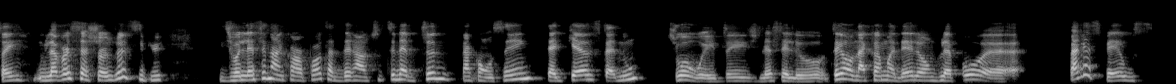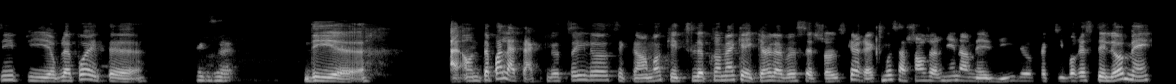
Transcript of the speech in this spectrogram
Tu sais, ou laver sécheuse, je sais plus. Il dit, je vais le laisser dans le carport, ça te dérange Tu sais, d'habitude, quand on signe, tel quel, c'est à nous. Je dis, oui, tu sais, je laissais là. Tu sais, on accommodait, là, on voulait pas, euh, par respect aussi, puis on voulait pas être euh, Exact. des. À- on n'était pas à l'attaque, là, tu sais, là, c'est comme, OK, tu le promets à quelqu'un, la sécheuse, c'est correct. Moi, ça change rien dans ma vie, là. Fait qu'il va rester là, mais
